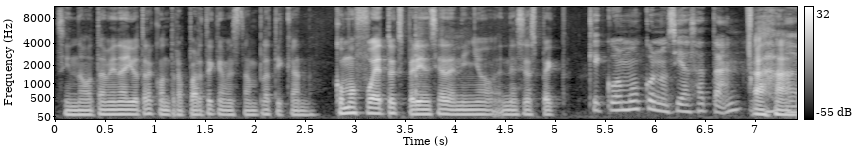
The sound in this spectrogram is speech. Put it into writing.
sino también hay otra contraparte que me están platicando. ¿Cómo fue tu experiencia de niño en ese aspecto? Que cómo conocí a Satán. Ajá.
